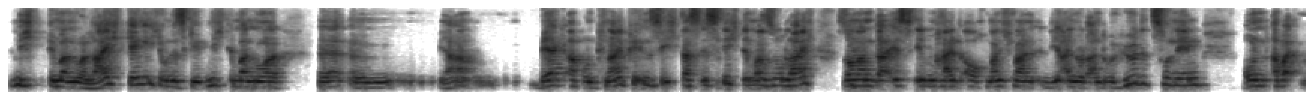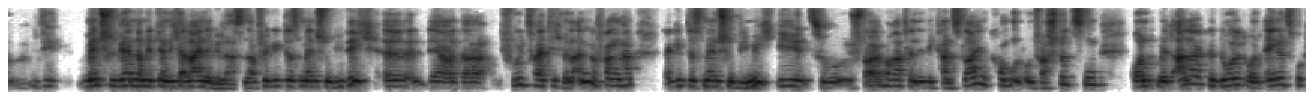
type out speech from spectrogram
nicht immer nur leichtgängig und es geht nicht immer nur äh, ähm, ja, Bergab und Kneipe in sich. Das ist nicht immer so leicht, sondern da ist eben halt auch manchmal die eine oder andere Hürde zu nehmen. Und aber die Menschen werden damit ja nicht alleine gelassen. Dafür gibt es Menschen wie dich, äh, der da frühzeitig mit angefangen hat. Da gibt es Menschen wie mich, die zu Steuerberatern in die Kanzleien kommen und unterstützen und mit aller Geduld und Engelsruhe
